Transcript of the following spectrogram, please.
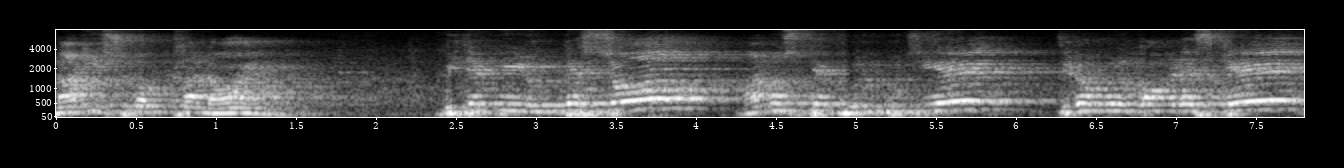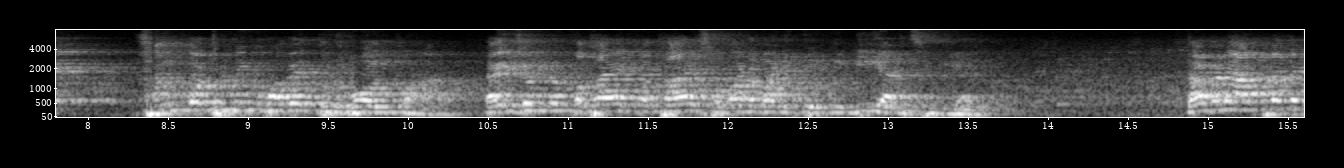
নারী সুরক্ষা নয়। বিজেপির উদ্দেশ্য মানুষকে ভুল বুঝিয়ে তৃণমূল কংগ্রেসকে সাংগঠনিকভাবে দুর্বল করা। তাই জন্য কথায় কথায় সবার বাড়িতে ইডি আর সিবিআই। তার মানে আপনাদের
